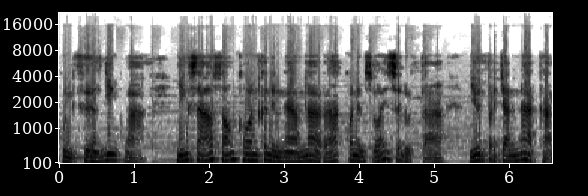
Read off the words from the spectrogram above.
ขุนเคืองยิ่งกว่า หญิงสาวสองคนคนหนึ่งงามน่ารัก คนหนึ่งสวยสะดุดตา ยืนประจันหน้ากัน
